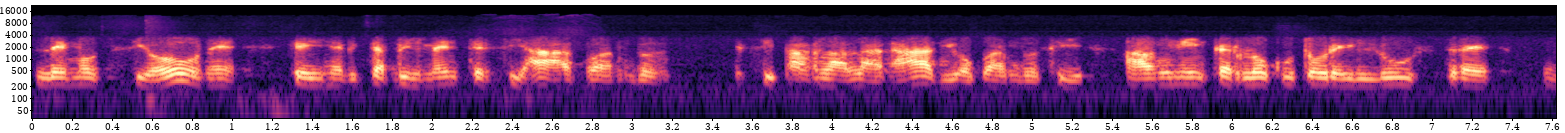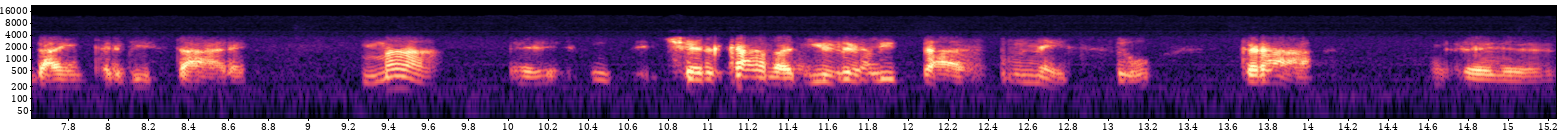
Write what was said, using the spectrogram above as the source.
l'emozione che inevitabilmente si ha quando si parla alla radio, quando si ha un interlocutore illustre da intervistare, ma eh, cercava di realizzare un nesso tra eh,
